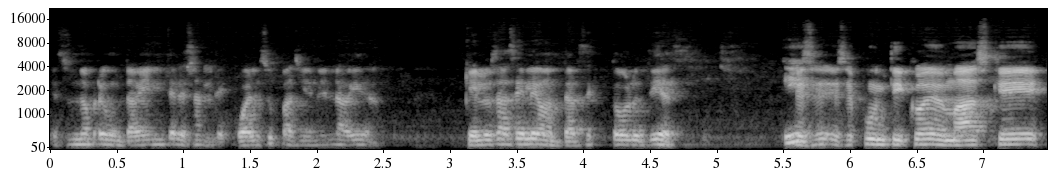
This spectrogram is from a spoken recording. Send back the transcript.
Es una pregunta bien interesante. ¿Cuál es su pasión en la vida? ¿Qué los hace levantarse todos los días? Y ese, ese puntico de más que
